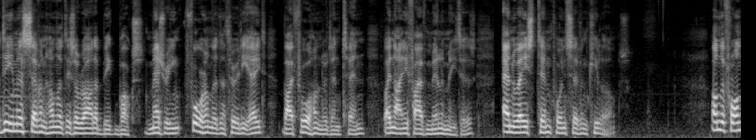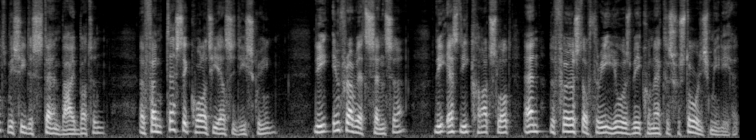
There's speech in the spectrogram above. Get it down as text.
The DMS 700 is a rather big box, measuring 438 by 410 by 95 mm and weighs 10.7 kilos. On the front we see the standby button, a fantastic quality LCD screen, the infrared sensor, the SD card slot and the first of three USB connectors for storage media.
